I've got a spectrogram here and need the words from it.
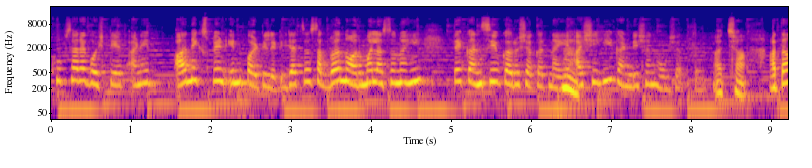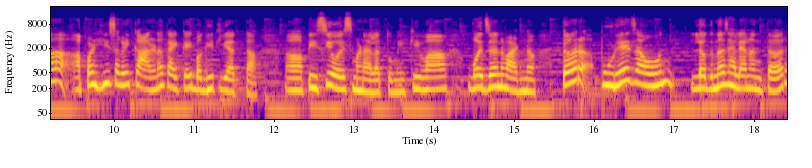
खूप साऱ्या गोष्टी आहेत आणि अनएक्सप्लेन इनफर्टिलिटी ज्याचं सगळं नॉर्मल असूनही ते कन्सीव्ह करू शकत नाही. अशी ही कंडिशन होऊ शकते. अच्छा. आता आपण ही सगळी कारणं काही काही बघितली आत्ता. पी सी ओ एस म्हणालात तुम्ही किंवा वजन वाढणं. तर पुढे जाऊन लग्न झाल्यानंतर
